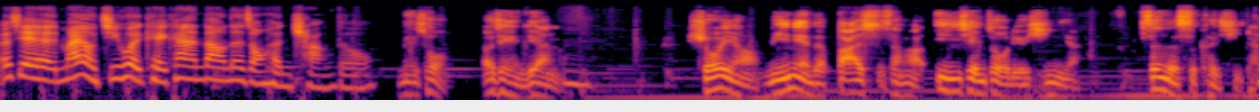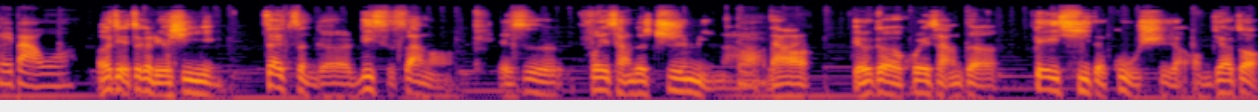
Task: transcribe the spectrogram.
而且蛮有机会可以看得到那种很长的哦。没错，而且很亮。嗯，所以啊，明年的八月十三号英仙座流星雨啊，真的是可以期待，可以把握。而且这个流星雨在整个历史上哦，也是非常的知名啊。然后有一个非常的悲凄的故事啊，我们叫做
